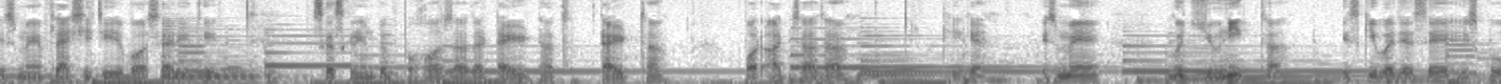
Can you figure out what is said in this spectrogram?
इसमें फ्लैशी चीज़ बहुत सारी थी। इसका स्क्रीन पे बहुत ज़्यादा टाइट था टाइट था और अच्छा था। ठीक है? इसमें कुछ यूनिक था। इसकी वजह से इसको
